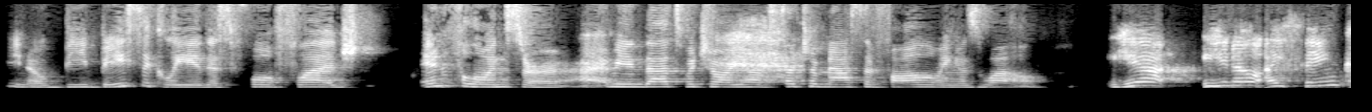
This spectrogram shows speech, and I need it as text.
you know be basically this full-fledged influencer i mean that's what you are you have such a massive following as well yeah you know i think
